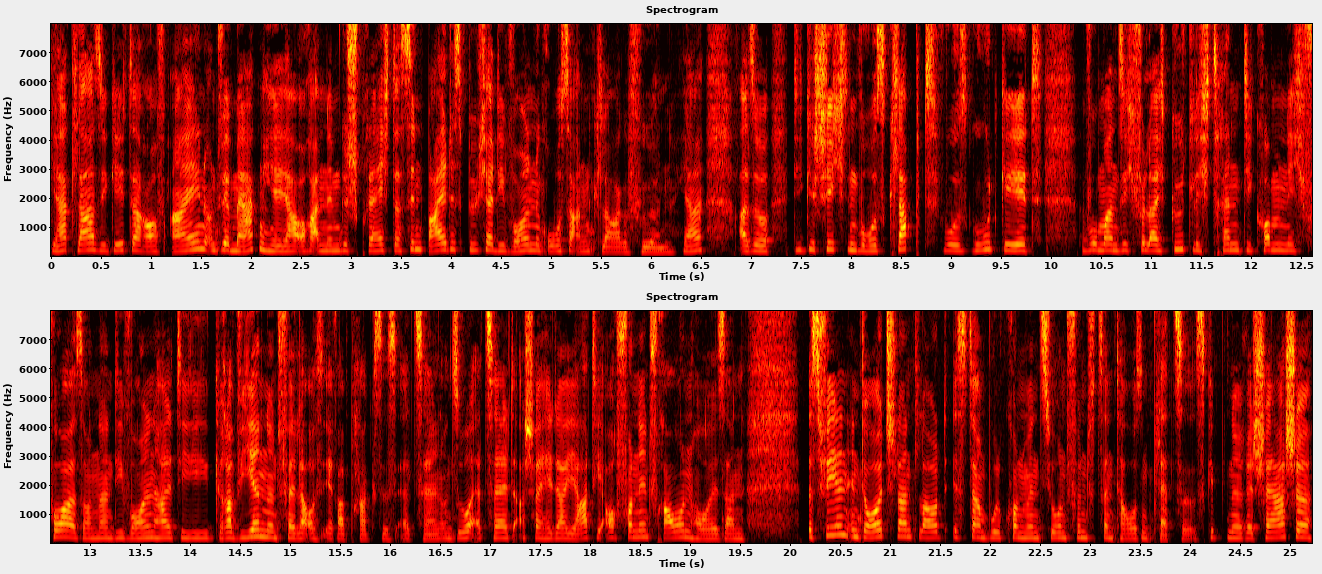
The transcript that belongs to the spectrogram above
Ja, klar, sie geht darauf ein und wir merken hier ja auch an dem Gespräch, das sind beides Bücher, die wollen eine große Anklage führen. Ja, also die Geschichten, wo es klappt, wo es gut geht, wo man sich vielleicht gütlich trennt, die kommen nicht vor, sondern die wollen halt die gravierenden Fälle aus ihrer Praxis erzählen. Und so erzählt Asha Hedayati auch von den Frauenhäusern. Es fehlen in Deutschland laut Istanbul-Konvention 15.000 Plätze. Es gibt eine Recherche.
